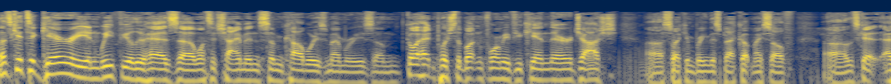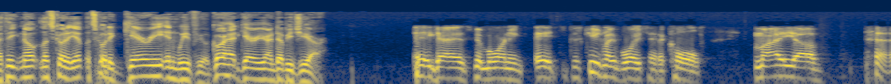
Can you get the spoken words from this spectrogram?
let's get to Gary in Wheatfield who has uh, wants to chime in some Cowboys memories. Um, go ahead and push the button for me if you can, there, Josh, uh, so I can bring this back up myself. Uh, let's get. I think no. Let's go to. Yep. Let's go to Gary in Wheatfield. Go ahead, Gary. You're on WGR. Hey guys, good morning. Hey, excuse my voice, I had a cold. My uh,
